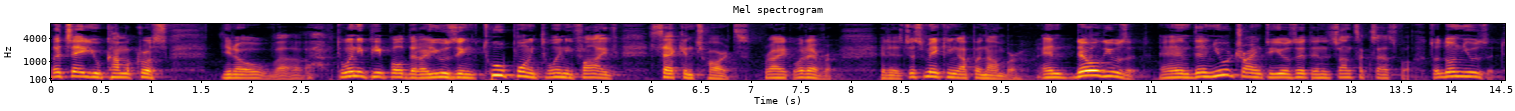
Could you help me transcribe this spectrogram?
let's say you come across you know, uh, 20 people that are using 2.25 second charts, right? Whatever it is, just making up a number. And they'll use it. And then you're trying to use it and it's unsuccessful. So don't use it.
